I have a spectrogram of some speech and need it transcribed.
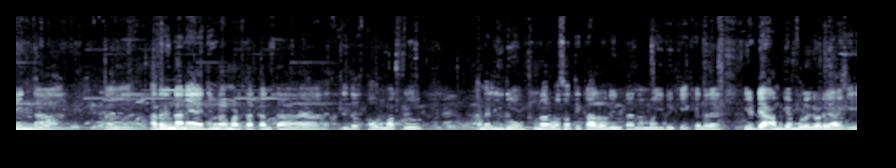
ಮೀನ್ನ ಅದರಿಂದನೇ ಜೀವನ ಮಾಡ್ತಕ್ಕಂಥ ಇದು ಅವ್ರ ಮಕ್ಕಳು ಆಮೇಲೆ ಇದು ಪುನರ್ವಸತಿ ಕಾಲೋನಿ ಅಂತ ನಮ್ಮ ಇದಕ್ಕೆ ಏಕೆಂದರೆ ಈ ಡ್ಯಾಮ್ಗೆ ಮುಳುಗಡೆ ಆಗಿ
